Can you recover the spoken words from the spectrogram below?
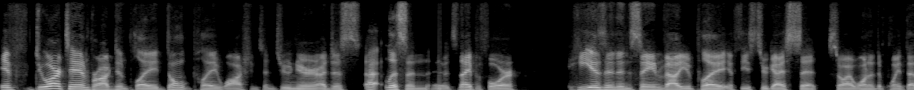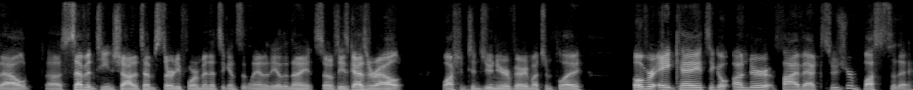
If Duarte and Brogdon play, don't play Washington Jr. I just uh, listen. It's night before he is an insane value play if these two guys sit. So I wanted to point that out. Uh, 17 shot attempts, 34 minutes against Atlanta the other night. So if these guys are out, Washington Jr. very much in play. Over 8K to go under 5X. Who's your bust today?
